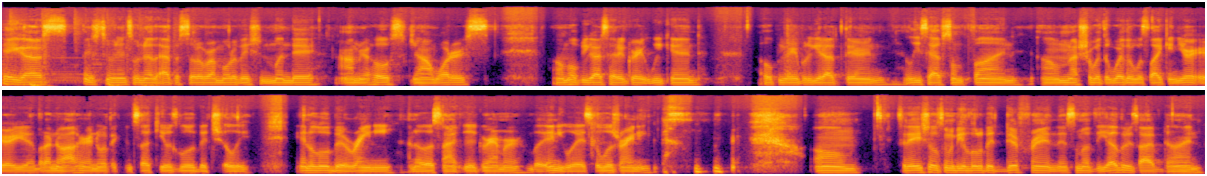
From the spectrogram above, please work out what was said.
Hey guys, thanks for tuning in to another episode of our Motivation Monday. I'm your host, John Waters. Um, hope you guys had a great weekend. I hope you were able to get out there and at least have some fun. Um, I'm not sure what the weather was like in your area, but I know out here in Northern Kentucky it was a little bit chilly and a little bit rainy. I know that's not good grammar, but anyways, it was raining. um, today's show is going to be a little bit different than some of the others I've done.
